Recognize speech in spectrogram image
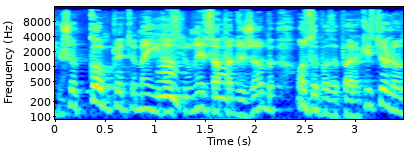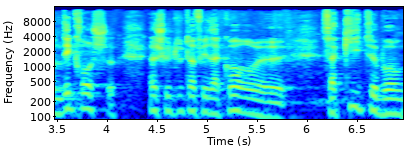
quelque chose complètement mmh. irrationnel, ça n'a mmh. pas de jambes. On ne se pose pas la question, là on décroche. Là je suis tout à fait d'accord, euh, ça quitte, bon,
